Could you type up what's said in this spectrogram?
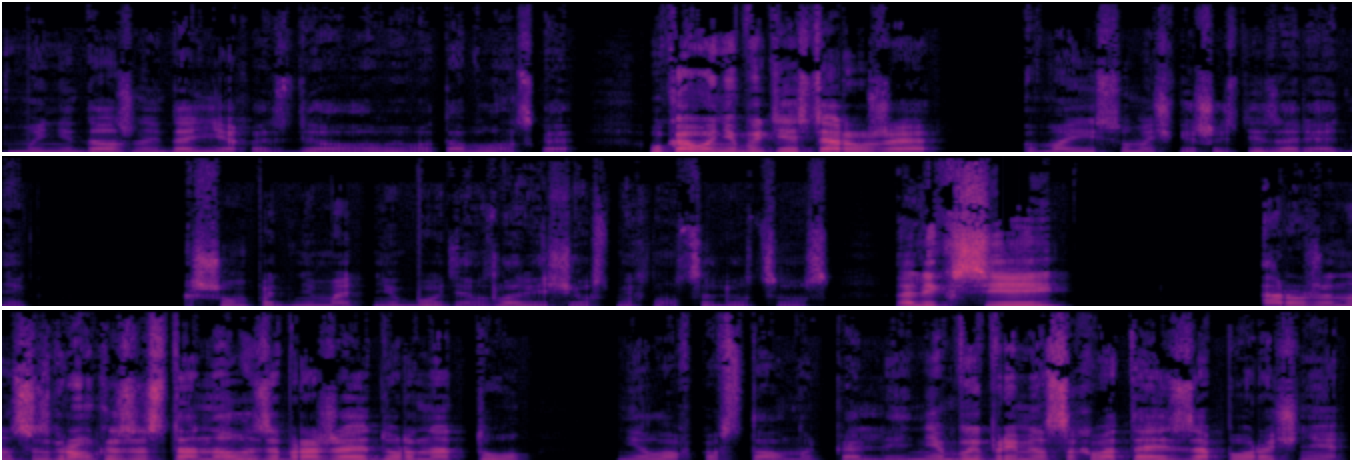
«Мы не должны доехать», — сделала вывод Облонская. «У кого-нибудь есть оружие?» В моей сумочке шестизарядник. — Шум поднимать не будем, — зловеще усмехнулся Люциус. — Алексей! Оруженосец громко застонал, изображая дурноту. Неловко встал на колени, выпрямился, хватаясь за поручни.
